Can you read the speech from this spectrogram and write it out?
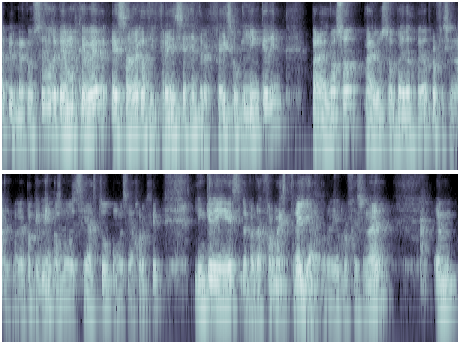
El primer consejo que tenemos que ver es saber las diferencias entre Facebook y LinkedIn para el uso, para el uso B2B o profesional, ¿vale? Porque bien, como decías tú, como decía Jorge, LinkedIn es la plataforma estrella de contenido profesional, em,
